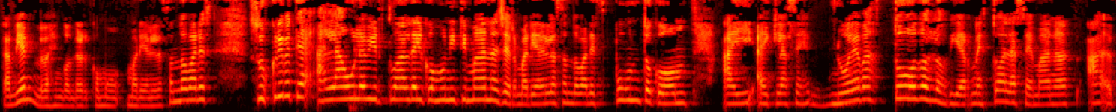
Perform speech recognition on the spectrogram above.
también me vas a encontrar como Marianela Sandovares. Suscríbete al aula virtual del Community Manager, marianelasandovares.com. Ahí hay clases nuevas todos los viernes, todas las semanas. Ah,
